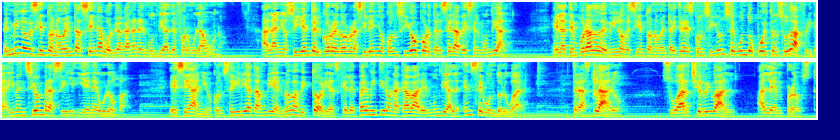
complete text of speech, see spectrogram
En 1990 Senna volvió a ganar el Mundial de Fórmula 1. Al año siguiente el corredor brasileño consiguió por tercera vez el Mundial. En la temporada de 1993 consiguió un segundo puesto en Sudáfrica y venció en Brasil y en Europa. Ese año conseguiría también nuevas victorias que le permitieron acabar el Mundial en segundo lugar. Tras, claro, su archirrival, Alain Prost.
